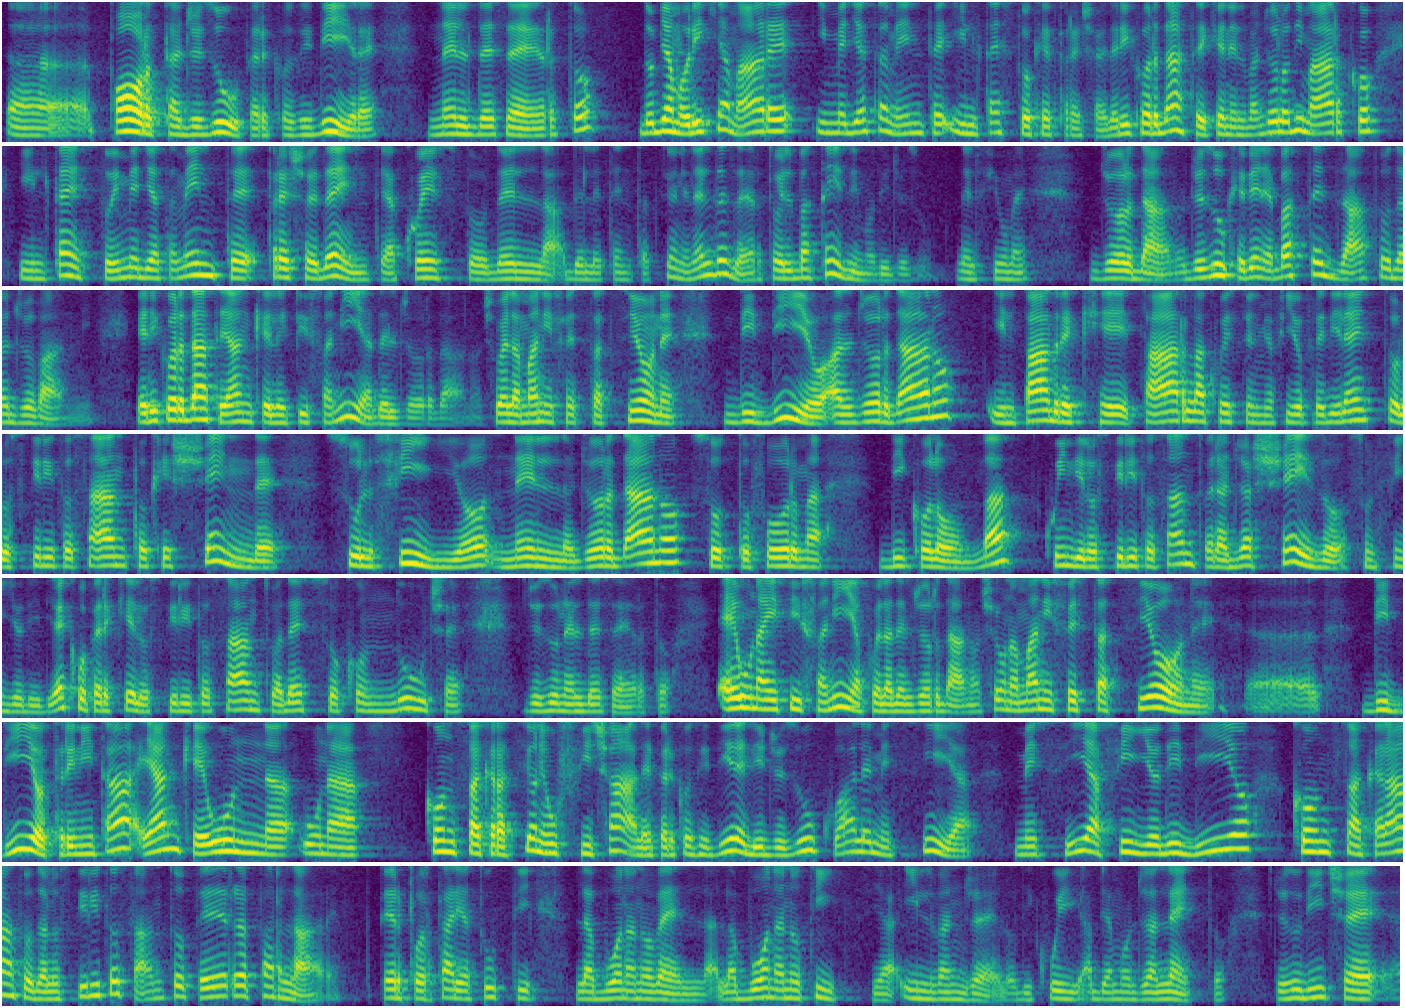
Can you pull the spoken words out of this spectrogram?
eh, porta Gesù, per così dire, nel deserto, dobbiamo richiamare immediatamente il testo che precede. Ricordate che nel Vangelo di Marco il testo immediatamente precedente a questo della, delle tentazioni nel deserto è il battesimo di Gesù nel fiume Giordano, Gesù che viene battezzato da Giovanni. E ricordate anche l'Epifania del Giordano, cioè la manifestazione di Dio al Giordano, il Padre che parla, questo è il mio figlio prediletto, lo Spirito Santo che scende sul figlio nel Giordano sotto forma di colomba, quindi lo Spirito Santo era già sceso sul figlio di Dio. Ecco perché lo Spirito Santo adesso conduce Gesù nel deserto. È una epifania quella del Giordano, cioè una manifestazione eh, di Dio, Trinità e anche un, una consacrazione ufficiale, per così dire, di Gesù quale Messia, Messia, figlio di Dio, consacrato dallo Spirito Santo per parlare, per portare a tutti la buona novella, la buona notizia, il Vangelo, di cui abbiamo già letto. Gesù dice,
